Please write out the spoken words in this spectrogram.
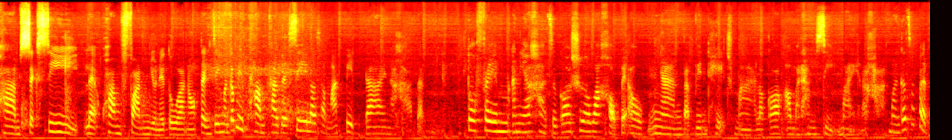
ความเซ็กซี่และความฟันอยู่ในตัวเนาะแต่จริงๆมันก็มีความ privacy เราสามารถปิดได้นะคะแบบนี้ ตัวเฟรมอันนี้ค่ะจะก็เชื่อว่าเขาไปเอางานแบบวินเทจมา แล้วก็เอามาทำสีใหม่นะคะ มันก็จะแบบ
